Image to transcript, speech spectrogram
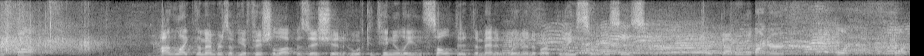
Response. Unlike the members of the official opposition who have continually insulted the men and women of our police services, our government... Order. Order. Order.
